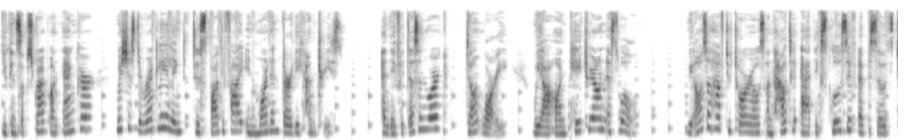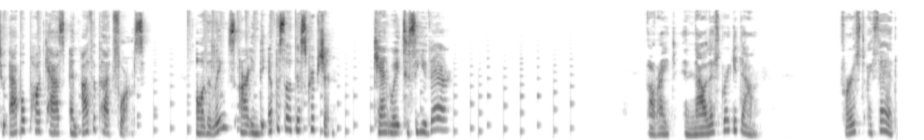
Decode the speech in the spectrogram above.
You can subscribe on Anchor, which is directly linked to Spotify in more than 30 countries. And if it doesn't work, don't worry. We are on Patreon as well. We also have tutorials on how to add exclusive episodes to Apple Podcasts and other platforms. All the links are in the episode description. Can't wait to see you there! Alright, and now let's break it down. First I said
